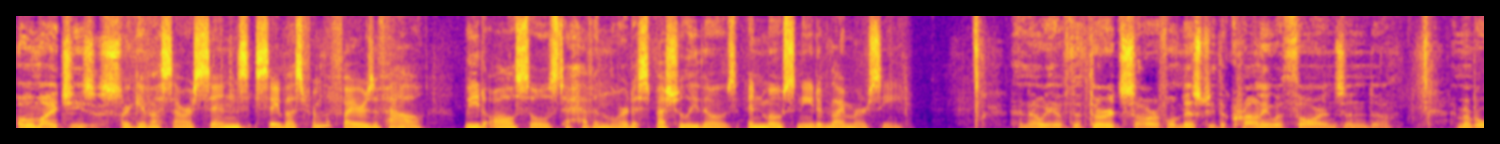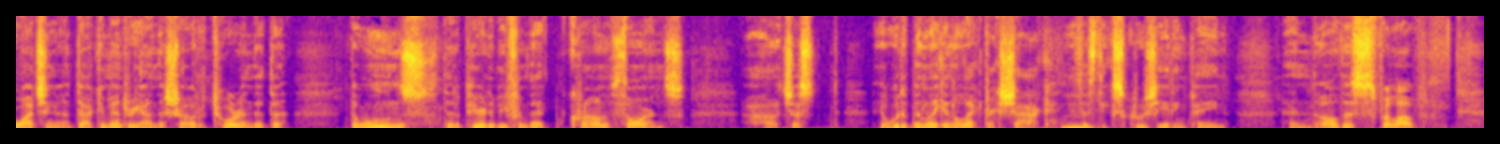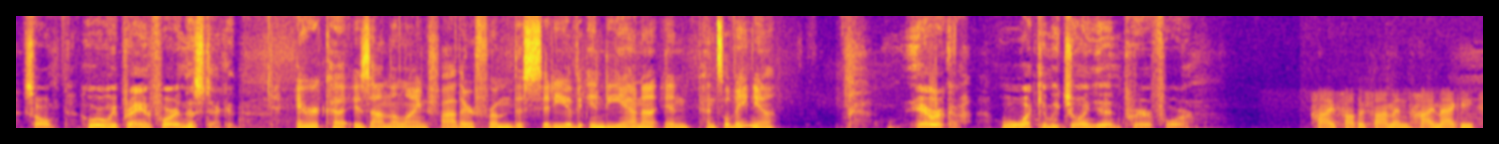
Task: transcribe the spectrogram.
O my Jesus, Forgive us our sins, save us from the fires of hell. Lead all souls to heaven, Lord, especially those in most need of thy mercy. And now we have the third sorrowful mystery, the crowning with thorns. And uh, I remember watching a documentary on the Shroud of Turin that the the wounds that appear to be from that crown of thorns, uh, just it would have been like an electric shock, just excruciating pain, and all this for love. So, who are we praying for in this decade? Erica is on the line, Father, from the city of Indiana in Pennsylvania. Erica, what can we join you in prayer for? Hi, Father Simon. Hi, Maggie.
